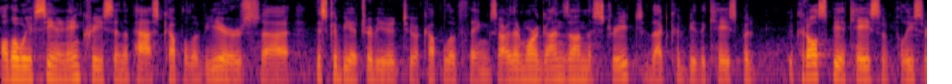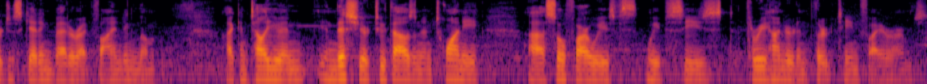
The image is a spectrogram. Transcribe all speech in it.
Although we've seen an increase in the past couple of years, uh, this could be attributed to a couple of things. Are there more guns on the street? That could be the case, but it could also be a case of police are just getting better at finding them. I can tell you in, in this year, 2020, uh, so far we've, we've seized 313 firearms.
